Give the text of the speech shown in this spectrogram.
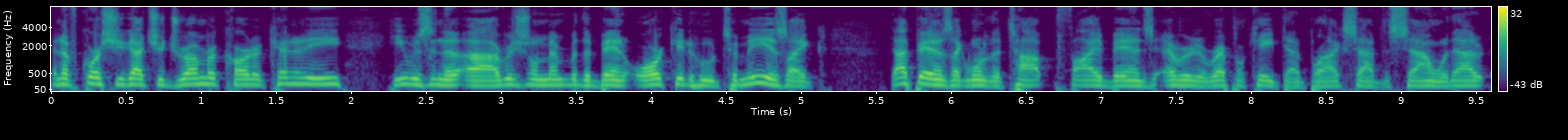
and of course, you got your drummer, Carter Kennedy. He was an uh, original member of the band Orchid, who to me is like, that band is like one of the top five bands ever to replicate that Black Sabbath sound without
